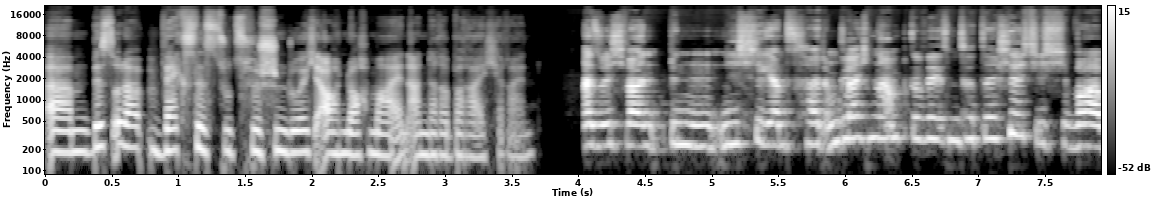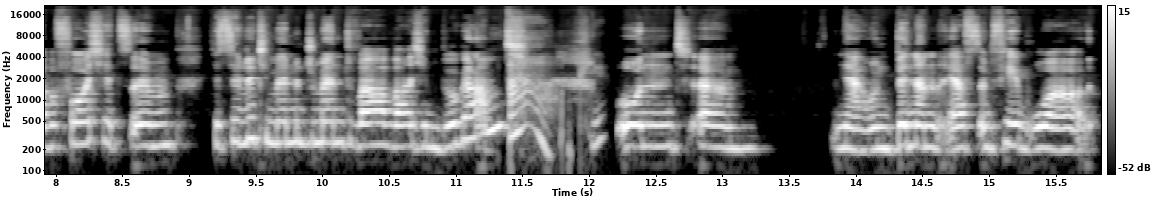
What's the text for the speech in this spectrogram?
ähm, bist oder wechselst du zwischendurch auch nochmal in andere Bereiche rein? Also ich war, bin nicht die ganze Zeit im gleichen Amt gewesen tatsächlich. Ich war, bevor ich jetzt im Facility Management war, war ich im Bürgeramt. Ah, okay. Und ähm, ja, und bin dann erst im Februar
